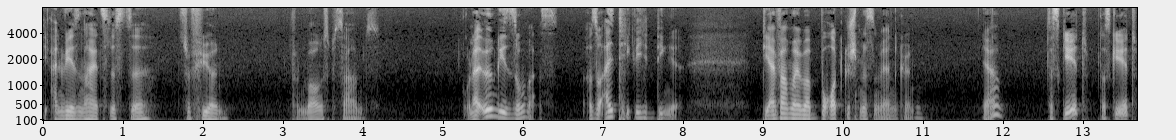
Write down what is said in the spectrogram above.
die Anwesenheitsliste zu führen. Von morgens bis abends. Oder irgendwie sowas. Also alltägliche Dinge, die einfach mal über Bord geschmissen werden können. Ja, das geht, das geht.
